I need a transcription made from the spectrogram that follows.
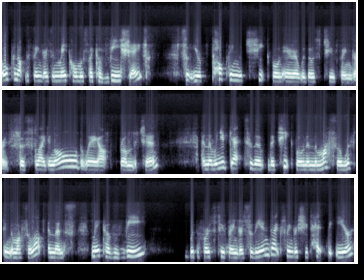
open up the fingers and make almost like a V shape so that you're popping the cheekbone area with those two fingers. So sliding all the way up from the chin. And then when you get to the, the cheekbone and the muscle, lifting the muscle up, and then make a V with the first two fingers. So the index finger should hit the ear,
